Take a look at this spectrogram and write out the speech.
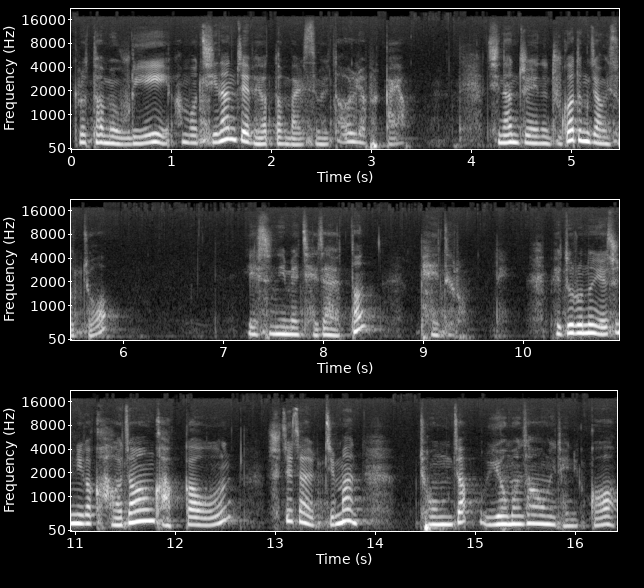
그렇다면 우리 한번 지난주에 배웠던 말씀을 떠올려 볼까요? 지난주에는 누가 등장했었죠? 예수님의 제자였던 베드로. 네. 베드로는 예수님과 가장 가까운 수제자였지만 정작 위험한 상황이 되니까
